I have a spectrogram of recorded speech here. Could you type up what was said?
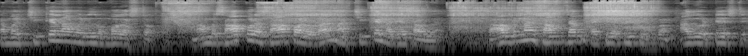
நம்ம சிக்கன் வாங்குறது ரொம்ப கஷ்டம். நம்ம சாப்பிட்ற சாப்பாடோட நான் சிக்கன் நிறைய சாப்பிடுவேன். சாப்பிட்டேன்னா சாப்பிட்டு சாப்பிட்டு கட்டி கட்டி சிக்கன் அது ஒரு டேஸ்ட்டு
